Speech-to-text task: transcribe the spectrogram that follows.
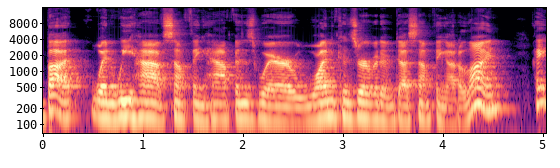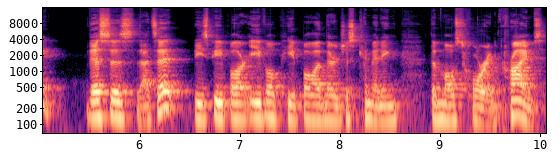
But when we have something happens where one conservative does something out of line, hey, this is, that's it. These people are evil people and they're just committing the most horrid crimes.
